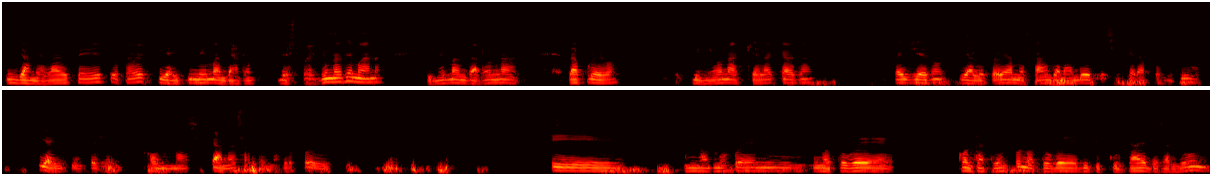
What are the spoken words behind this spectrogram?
y llamé a la EPS otra vez y ahí sí me mandaron, después de una semana, sí me mandaron la, la prueba, vinieron aquí a la casa, la hicieron y al otro día me estaban llamando de que sí que era positivo. Y ahí sí empecé con más ganas a tomar los productos. Y no me fue, no tuve contratiempo, no tuve dificultades de salud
